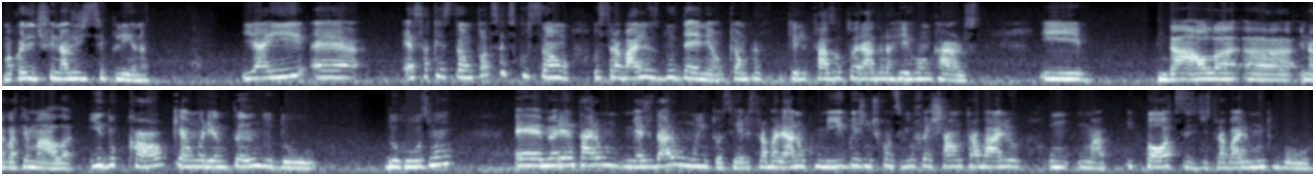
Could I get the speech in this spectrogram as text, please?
uma coisa de final de disciplina. E aí, é, essa questão, toda essa discussão, os trabalhos do Daniel, que, é um, que ele faz doutorado na Rio Juan Carlos, e dá aula uh, na Guatemala, e do Carl, que é um orientando do, do Husman, é, me orientaram, me ajudaram muito, assim, eles trabalharam comigo e a gente conseguiu fechar um trabalho, um, uma hipótese de trabalho muito boa.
